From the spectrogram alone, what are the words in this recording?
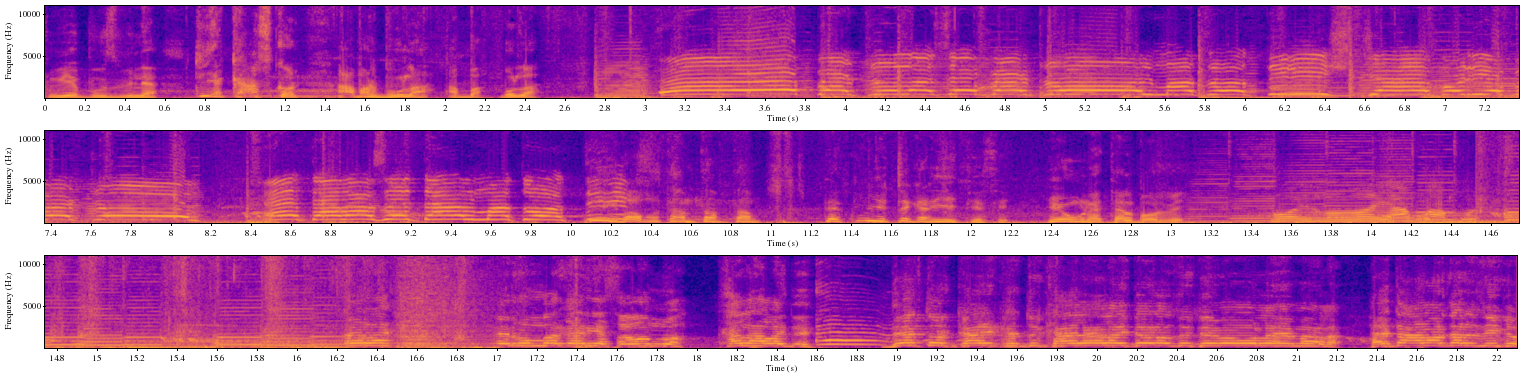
তুই এ বুঝবি না। তুই এক কাজ কর আবার বলা আব্বা বলা। এ পেট্রোল আছে পেট্রোল মাত্র তিরিশ টাকা করিয়ে পেট্রোল। এ তেল আছে তেল মাত্র এই তিরিশ। বাবু থাম থাম থাম। দেখ তুই একটা গাড়ি এসেছে। হেউ না তেল পড়বে হয় হয় আব্বা মোর- রোমবার গাড়ি আছে আমার খালা হালাই দে। দেখ তোর গাড়ি তুই খাইলে হালাই দেড় তুই দেবে বলে হেমালা হ্যাঁ তা আমার দ্বারা দিকে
